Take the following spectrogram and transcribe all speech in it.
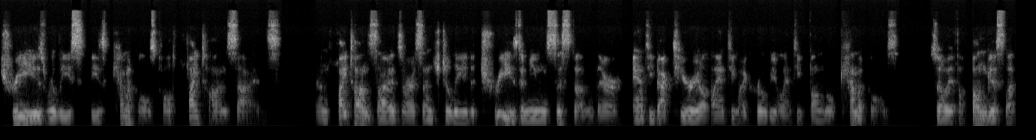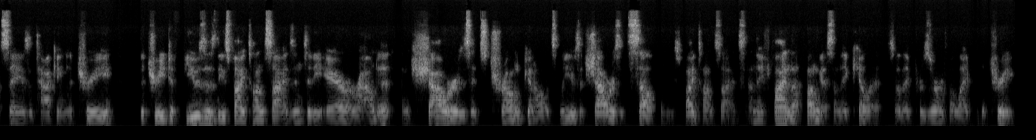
trees release these chemicals called phytoncides. And phytoncides are essentially the tree's immune system. They're antibacterial, antimicrobial, antifungal chemicals. So if a fungus, let's say, is attacking the tree, the tree diffuses these phytoncides into the air around it and showers its trunk and all its leaves. It showers itself in these phytoncides, and they find that fungus and they kill it. So they preserve the life of the tree.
